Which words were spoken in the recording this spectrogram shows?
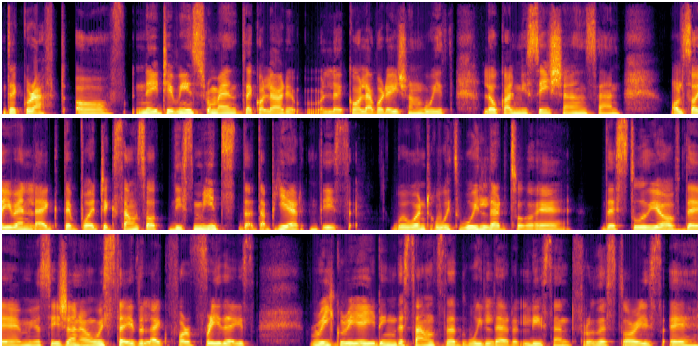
the craft of native instruments, the, the collaboration with local musicians, and also even like the poetic sounds of these myths that appear. This we went with Wilder to the the studio of the musician and we stayed like for three days recreating the sounds that Wilder listened through the stories uh,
